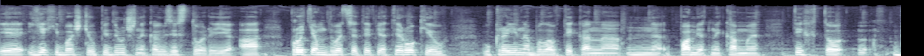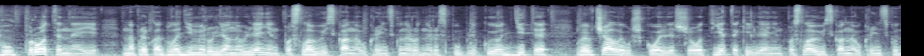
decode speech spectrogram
е, є хіба що у підручниках з історії. А протягом 25 років Україна була втикана пам'ятниками тих, хто е, був проти неї. Наприклад, Владимир Ульянов Ленін послав війська на Українську Народну Республіку. І от діти вивчали у школі, що от є такий Ленін, послав війська на Українську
